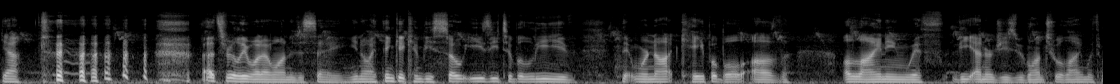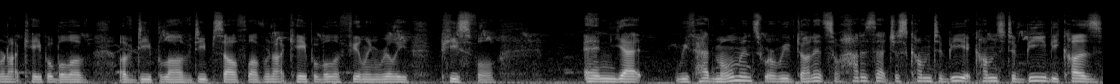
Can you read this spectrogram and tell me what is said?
Yeah, that's really what I wanted to say. You know, I think it can be so easy to believe that we're not capable of aligning with the energies we want to align with. We're not capable of, of deep love, deep self love. We're not capable of feeling really peaceful. And yet, we've had moments where we've done it. So, how does that just come to be? It comes to be because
